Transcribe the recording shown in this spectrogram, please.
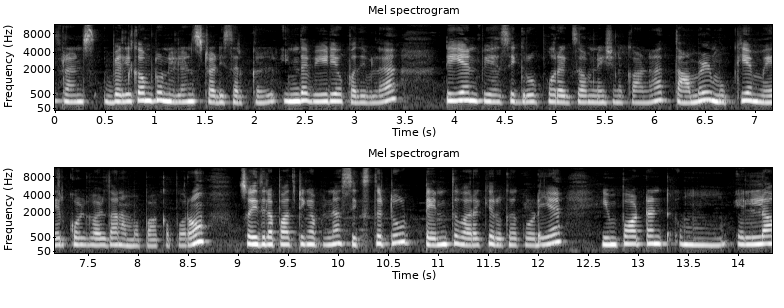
friends welcome to Nilan study circle இந்த வீடியோ பதிவில் டிஎன்பிஎஸ்சி குரூப் ஃபோர் எக்ஸாமினேஷனுக்கான தமிழ் முக்கிய மேற்கோள்கள் தான் நம்ம பார்க்க போகிறோம் ஸோ இதில் பார்த்துட்டிங்க அப்படின்னா சிக்ஸ்த்து டு டென்த்து வரைக்கும் இருக்கக்கூடிய இம்பார்ட்டண்ட் எல்லா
